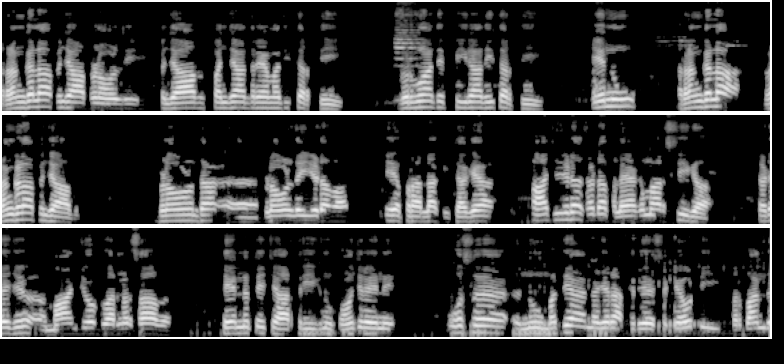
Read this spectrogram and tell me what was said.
ਰੰਗਲਾ ਪੰਜਾਬ ਬਣਾਉਣ ਲਈ, ਪੰਜਾਬ ਪੰਜਾਂ ਦਰਿਆਵਾਂ ਦੀ ਧਰਤੀ ਗੁਰੂਆਂ ਤੇ ਪੀਰਾਂ ਦੀ ਧਰਤੀ। ਇਹਨੂੰ ਰੰਗਲਾ ਰੰਗਲਾ ਪੰਜਾਬ ਬਣਾਉਣ ਦਾ ਬਣਾਉਣ ਲਈ ਜਿਹੜਾ ਵਾ, ਇਹ ਉਪਰਾਲਾ ਕੀਤਾ ਗਿਆ। ਅੱਜ ਜਿਹੜਾ ਸਾਡਾ ਫਲੈਗ ਮਾਰਚ ਸੀਗਾ, ਸਾਡੇ ਜੋ ਮਾਨਯੋਗ ਗਵਰਨਰ ਸਾਹਿਬ 3 ਤੇ 4 ਤਰੀਕ ਨੂੰ ਪਹੁੰਚ ਰਹੇ ਨੇ। ਉਸ ਨੂੰ ਮੱਧਿਆ ਨਜ਼ਰ ਰੱਖਦੇ ਸਿਕਿਉਰਿਟੀ ਪ੍ਰਬੰਧ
